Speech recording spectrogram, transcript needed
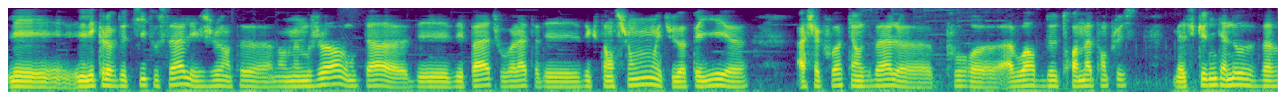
les les Call of Duty, tout ça, les jeux un peu euh, dans le même genre, où t'as euh, des, des patchs, ou voilà, t'as des extensions, et tu dois payer euh, à chaque fois 15 balles pour euh, avoir 2-3 maps en plus. Mais est-ce que Nintendo va,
